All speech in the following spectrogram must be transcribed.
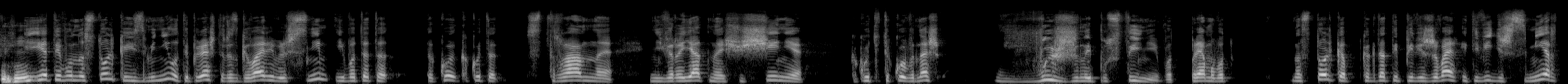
Угу. И это его настолько изменило, ты понимаешь, ты разговариваешь с ним, и вот это такое какое-то странное, невероятное ощущение, какой-то такой, вот, знаешь, выжженной пустыне. Вот прямо вот настолько, когда ты переживаешь, и ты видишь смерть,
